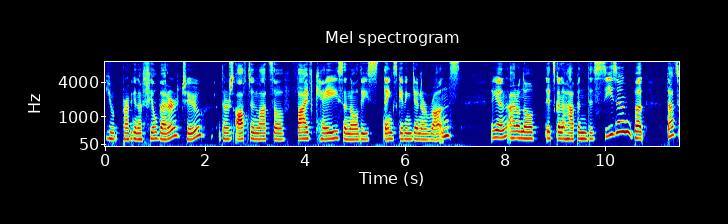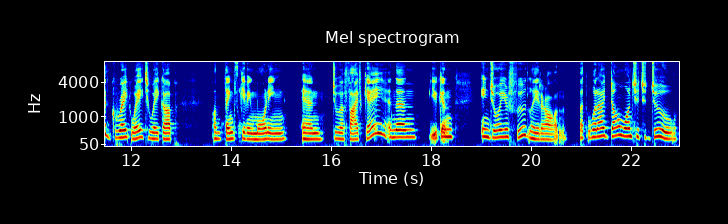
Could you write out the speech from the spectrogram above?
You're probably going to feel better too. There's often lots of 5Ks and all these Thanksgiving dinner runs. Again, I don't know if it's going to happen this season, but that's a great way to wake up on Thanksgiving morning and do a 5K, and then you can enjoy your food later on. But what I don't want you to do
